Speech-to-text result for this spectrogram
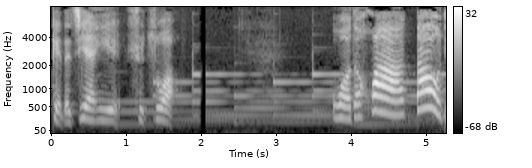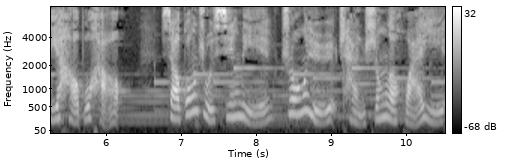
给的建议去做。我的画到底好不好？小公主心里终于产生了怀疑。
